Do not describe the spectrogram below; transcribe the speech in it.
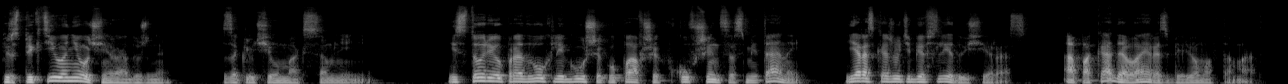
Перспектива не очень радужная, заключил Макс с сомнением. Историю про двух лягушек, упавших в кувшин со сметаной, я расскажу тебе в следующий раз. А пока давай разберем автомат.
